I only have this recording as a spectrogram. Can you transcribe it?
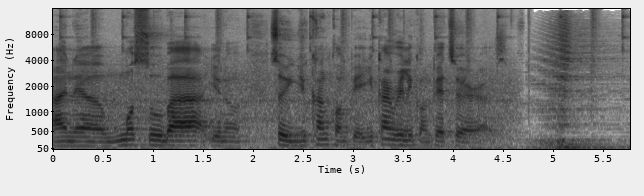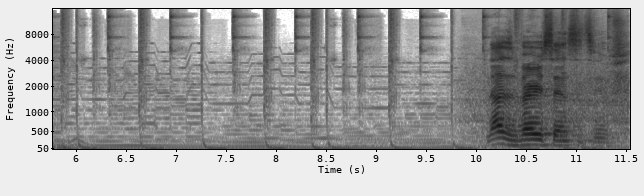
and uh, more sober, you know, so you can't compare. You can't really compare two eras. That's very sensitive.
